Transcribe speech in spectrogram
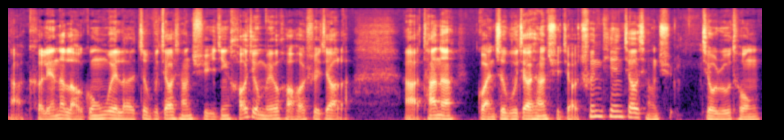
啊！可怜的老公为了这部交响曲已经好久没有好好睡觉了啊！他呢管这部交响曲叫《春天交响曲》，就如同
